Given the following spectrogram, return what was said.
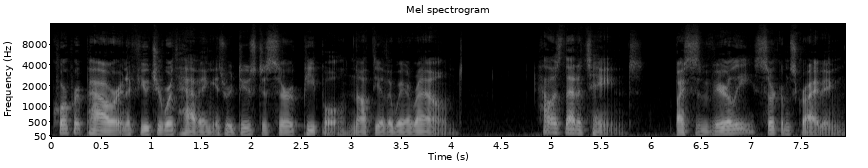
Corporate power in a future worth having is reduced to serve people, not the other way around. How is that attained? By severely circumscribing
